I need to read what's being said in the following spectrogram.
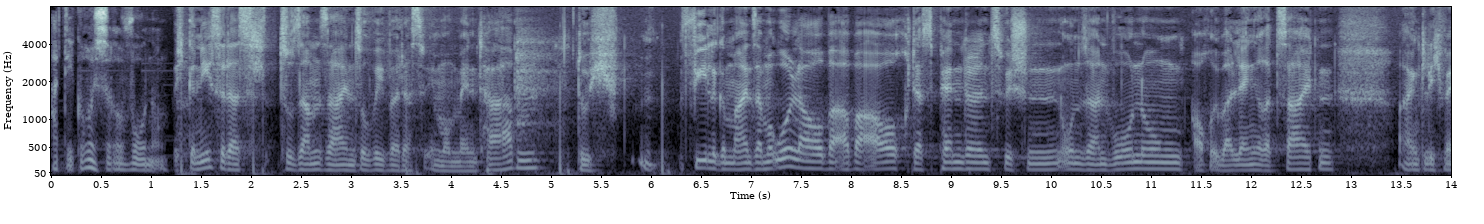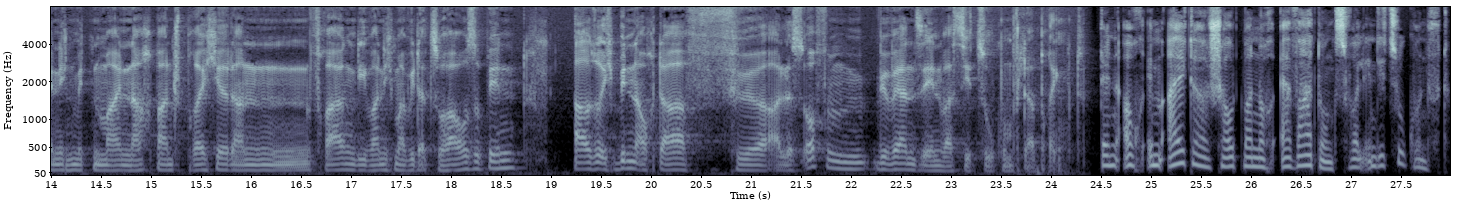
hat die größere Wohnung. Ich genieße das Zusammensein, so wie wir das im Moment haben, durch viele gemeinsame Urlaube, aber auch das Pendeln zwischen unseren Wohnungen, auch über längere Zeiten. Eigentlich, wenn ich mit meinen Nachbarn spreche, dann fragen die, wann ich mal wieder zu Hause bin. Also ich bin auch da für alles offen. Wir werden sehen, was die Zukunft da bringt. Denn auch im Alter schaut man noch erwartungsvoll in die Zukunft.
